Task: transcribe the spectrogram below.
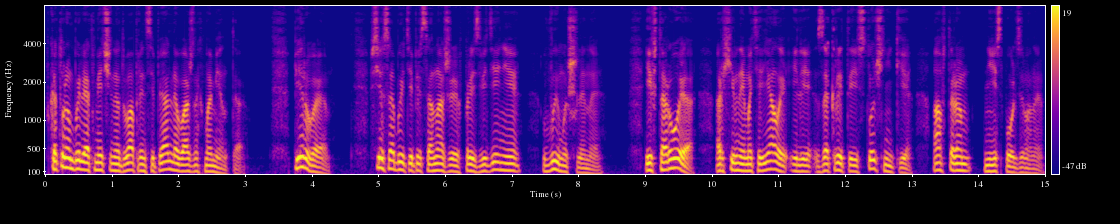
в котором были отмечены два принципиально важных момента. Первое. Все события персонажей в произведении вымышлены. И второе. Архивные материалы или закрытые источники автором не использованы.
